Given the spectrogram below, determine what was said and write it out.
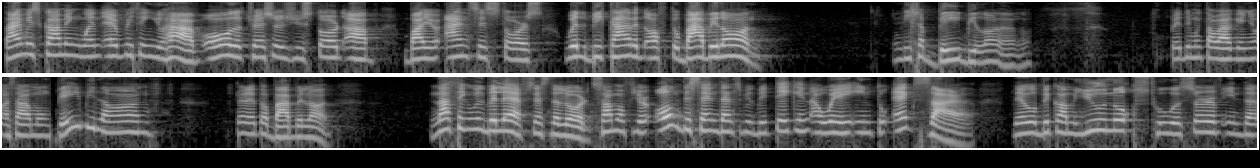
Time is coming when everything you have, all the treasures you stored up by your ancestors will be carried off to Babylon. Hindi siya Babylon. Ano? Pwede mong tawagin yung asawa mong Babylon. Pero ito, Babylon. Nothing will be left, says the Lord. Some of your own descendants will be taken away into exile They will become eunuchs who will serve in the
